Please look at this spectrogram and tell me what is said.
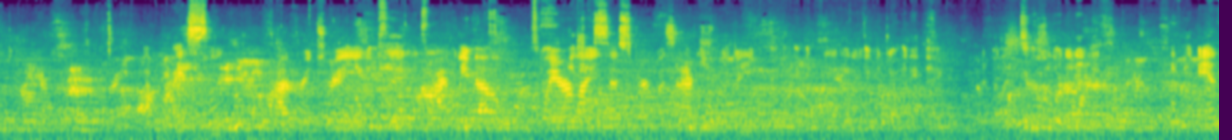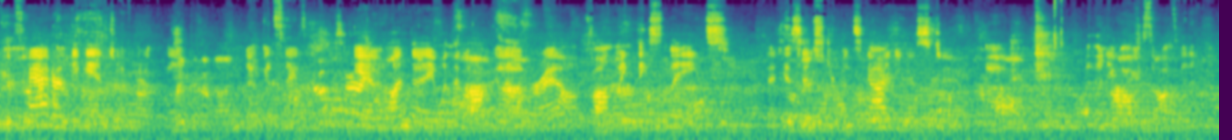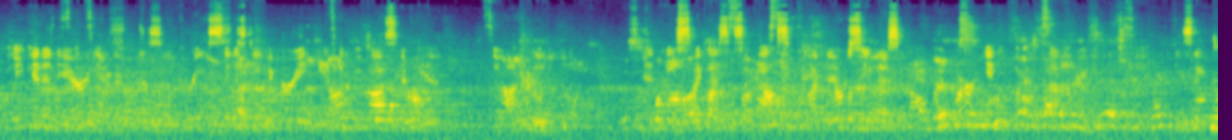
a bracelet, I've retrieved, we know where my sister was actually and the pattern began to emerge. And one day, when the doc and I were out following these leads that his instrument's guiding us to, we hit an area that was a 360 degree positive hit. And he's like, this is impossible. I've never seen this in all my work anywhere. He said, you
